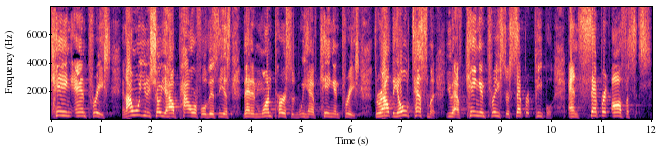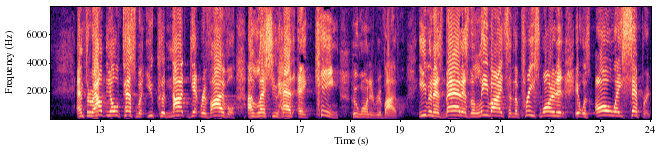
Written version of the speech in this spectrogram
king and priest. And I want you to show you how powerful this is that in one person we have king and priest. Throughout the Old Testament, you have king and priest are separate people and separate offices. And throughout the Old Testament, you could not get revival unless you had a king who wanted revival. Even as bad as the Levites and the priests wanted it, it was always separate.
